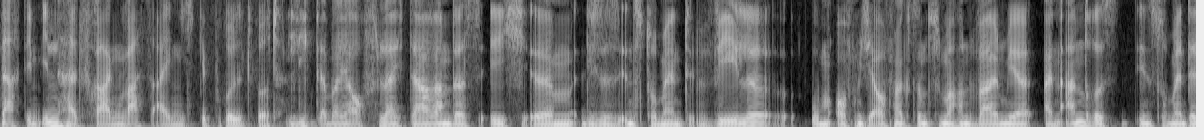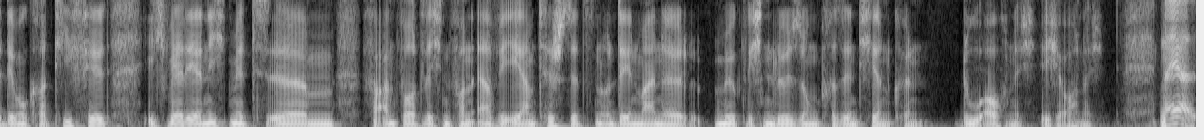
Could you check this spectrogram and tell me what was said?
nach dem Inhalt fragen, was eigentlich gebrüllt wird. Liegt aber ja auch vielleicht daran, dass ich ähm, dieses Instrument wähle, um auf mich aufmerksam zu machen, weil mir ein anderes Instrument der Demokratie fehlt. Ich werde ja nicht mit ähm, Verantwortlichen von RWE am Tisch sitzen und denen meine möglichen Lösungen präsentieren können. Du auch nicht, ich auch nicht. Naja,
